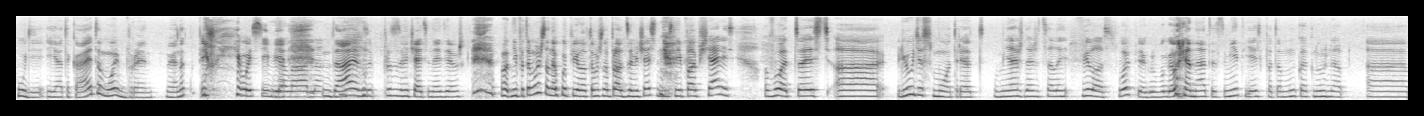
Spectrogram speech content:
худи. И я такая, «А, это мой бренд. Ну, и она купила его себе. Да ладно? Да, просто замечательная девушка. Вот, не потому, что она купила, а потому что она, правда, замечательная, мы с ней пообщались. Вот, то есть э, люди смотрят. У меня же даже целая философия, грубо говоря, Ната Смит есть по тому, как нужно э,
